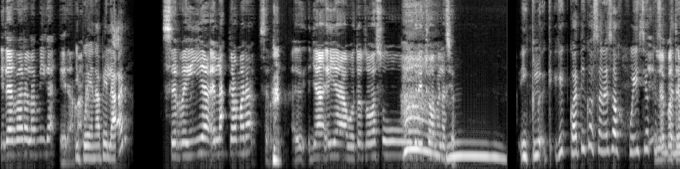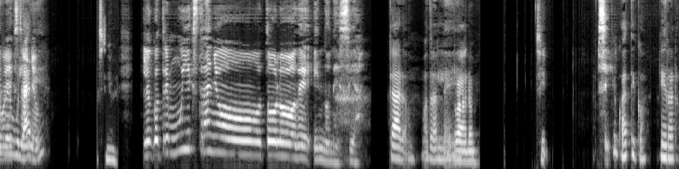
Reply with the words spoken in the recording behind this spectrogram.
¿Era rara la amiga? Era ¿Y pueden apelar? Se reía en las cámaras, se reía. Eh, ya ella agotó todo su derecho a apelación. Mm. Inclu- ¿Qué, qué cuáticos son esos juicios que Lo son tan encontré muy irregulares? extraño. Sí. Lo encontré muy extraño todo lo de Indonesia. Claro, otras leyes. Raro. Sí. Sí, Qué cuático, y raro.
